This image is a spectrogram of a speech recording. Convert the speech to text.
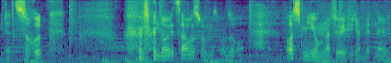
wieder zurück. Ein neues Haus. Wir müssen unser Osmium natürlich wieder mitnehmen.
